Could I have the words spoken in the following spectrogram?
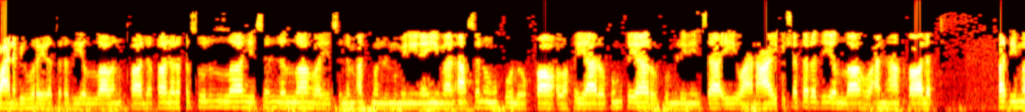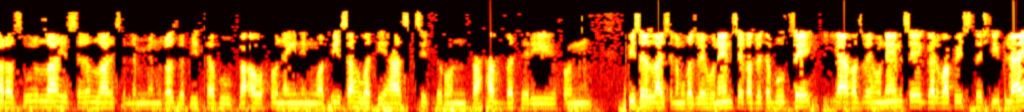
وعن ابي هريره رضي الله عنه قال قال رسول الله صلى الله عليه وسلم اكمل المؤمنين ايمانا احسنهم خلقا وخياركم خياركم لنسائي وعن عائشه رضي الله عنها قالت، قدم رسول الله صلى الله عليه وسلم من غزوه تبوك او حنين وفي سهوتها ستر فحبت ريح نبی صلی اللہ علیہ وسلم غزوہ حنین سے غزوہ تبوک سے، یا غزوہ حنین سے گھر واپس تشریف لائے۔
